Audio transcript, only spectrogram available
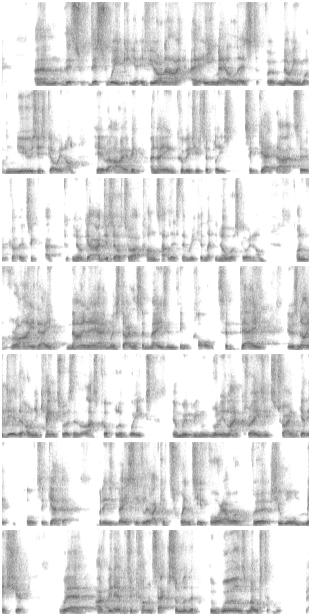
Um, this this week, if you're on our uh, email list for knowing what the news is going on here at Ivy, and I encourage you to please to get that to to uh, you know get add yourself to our contact list, then we can let you know what's going on. On Friday, 9 a.m., we're starting this amazing thing called Today. It was an idea that only came to us in the last couple of weeks, and we've been running like crazy to try and get it pulled together. But it's basically like a 24 hour virtual mission where I've been able to contact some of the, the world's most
